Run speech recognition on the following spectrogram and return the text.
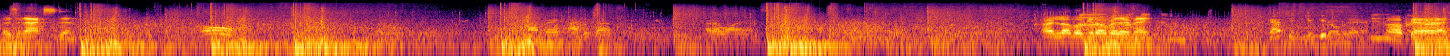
There's an accident. Oh. Not very happy about our alliance. Alright, Lobo, get over there, mate. Captain, you get over there. Okay, alright.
